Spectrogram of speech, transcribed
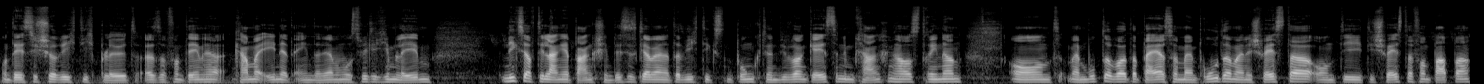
Und das ist schon richtig blöd. Also von dem her kann man eh nicht ändern. Ja. Man muss wirklich im Leben nichts auf die lange Bank schieben. Das ist, glaube ich, einer der wichtigsten Punkte. Und wir waren gestern im Krankenhaus drinnen und meine Mutter war dabei, also mein Bruder, meine Schwester und die, die Schwester von Papa.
